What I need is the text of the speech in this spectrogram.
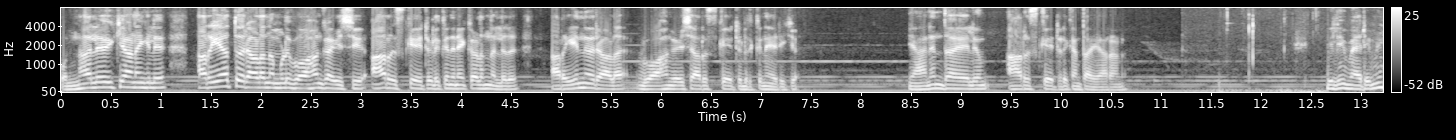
ഒന്നാലോചിക്കുകയാണെങ്കിൽ അറിയാത്ത ഒരാളെ നമ്മൾ വിവാഹം കഴിച്ച് ആ റിസ്ക് ഏറ്റെടുക്കുന്നതിനേക്കാളും നല്ലത് അറിയുന്ന ഒരാളെ വിവാഹം കഴിച്ച് ആ റിസ്ക് ഏറ്റെടുക്കുന്നതായിരിക്കും. ഞാൻ എന്തായാലും ആ റിസ്ക് ഏറ്റെടുക്കാൻ തയ്യാറാണ്. Will you marry me.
